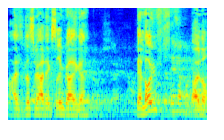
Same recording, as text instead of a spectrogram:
Alter, das wäre halt extrem geil, gell? Der läuft. Alter.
